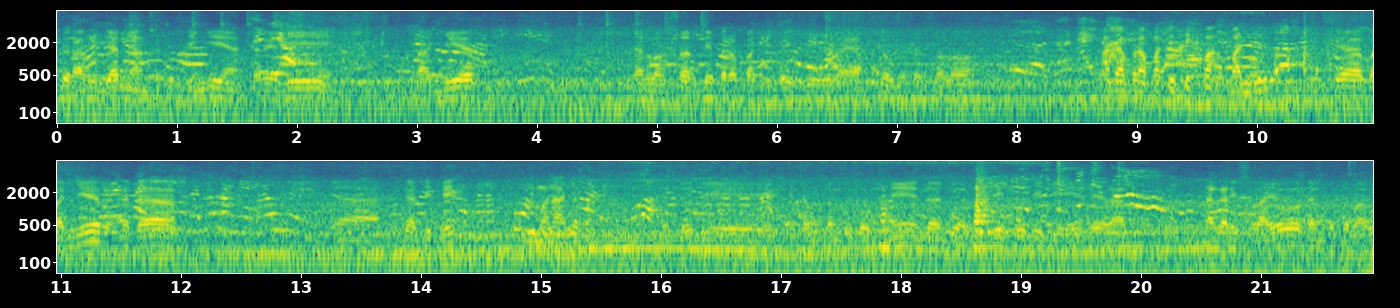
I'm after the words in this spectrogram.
curah hujan yang cukup tinggi ya terjadi banjir dan longsor di beberapa titik di wilayah. Ada berapa titik Pak banjir Pak? Ya banjir ada ya tiga titik Di mana aja Pak? itu di Kecamatan Bubuk ini ada dua titik itu di, daerah Nagari Selayo dan Kota Baru.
